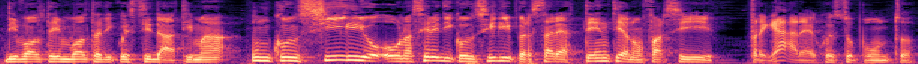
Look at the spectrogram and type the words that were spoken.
di volta in volta di questi dati, ma un consiglio o una serie di consigli per stare attenti a non farsi fregare a questo punto?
